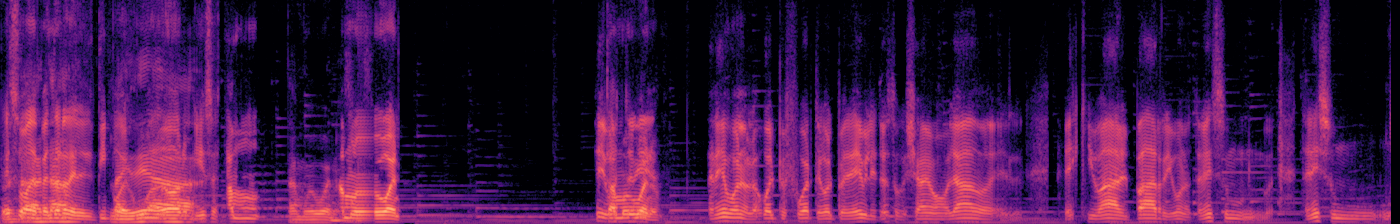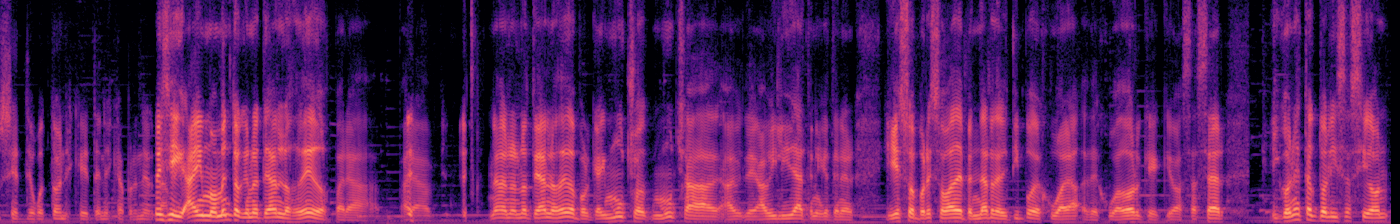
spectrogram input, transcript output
eso va a depender del tipo de jugador y eso está, está muy bueno. Está muy bueno. está muy bueno. Tenés bueno, los golpes fuertes, golpe débil y todo esto que ya hemos hablado. El, esquivar, el parry, bueno, tenés un tenés un, set de botones que tenés que aprender. Sí, sí, hay un momento que no te dan los dedos para, no, no, no te dan los dedos porque hay mucho, mucha habilidad tenés que tener. Y eso por eso va a depender del tipo de jugador, de jugador que, vas a hacer. Y con esta actualización,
